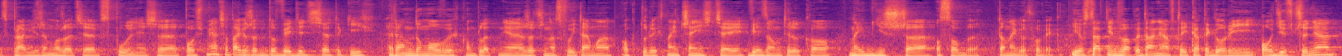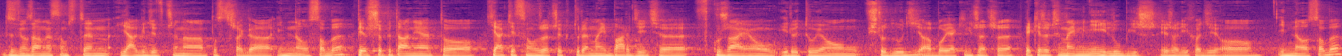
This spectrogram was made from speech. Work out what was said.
sprawi, że możecie wspólnie się pośmiać, a także dowiedzieć się takich randomowych kompletnie rzeczy na swój temat, o których najczęściej wiedzą tylko najbliższe osoby danego człowieka. I ostatnie dwa pytania w tej kategorii o dziewczynie związane są z tym, jak dziewczyna postrzega inne osoby. Pierwsze pytanie to, jakie są rzeczy, które najbardziej cię wkurzają, irytują wśród ludzi, albo jakich rzeczy, jakie rzeczy najmniej lubisz, jeżeli chodzi o inne osoby.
